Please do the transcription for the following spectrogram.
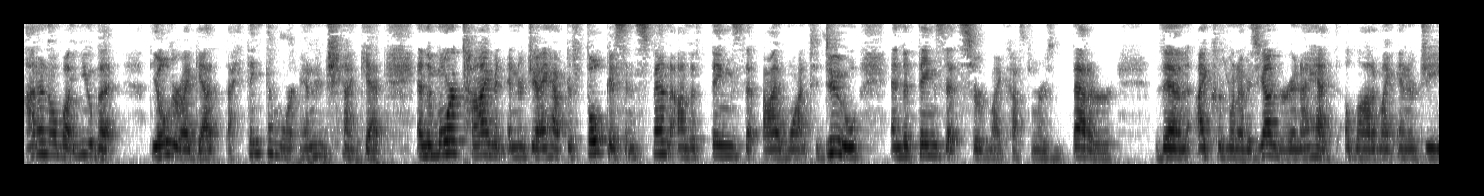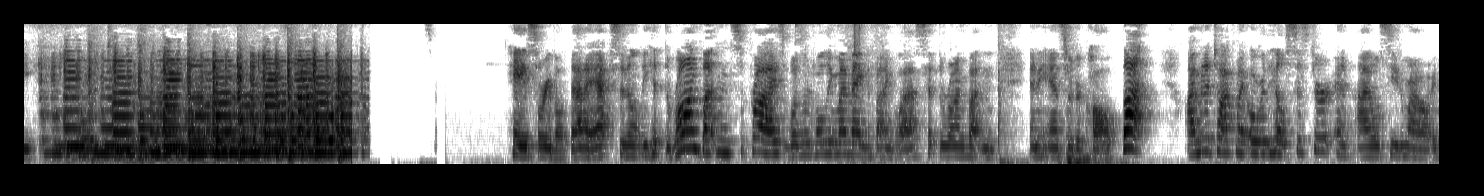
I don't know about you, but the older I get, I think the more energy I get. And the more time and energy I have to focus and spend on the things that I want to do and the things that serve my customers better than I could when I was younger, and I had a lot of my energy. Hey, sorry about that. I accidentally hit the wrong button. Surprise, wasn't holding my magnifying glass. Hit the wrong button and answered a call. But I'm going to talk to my over the hill sister, and I will see you tomorrow. If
